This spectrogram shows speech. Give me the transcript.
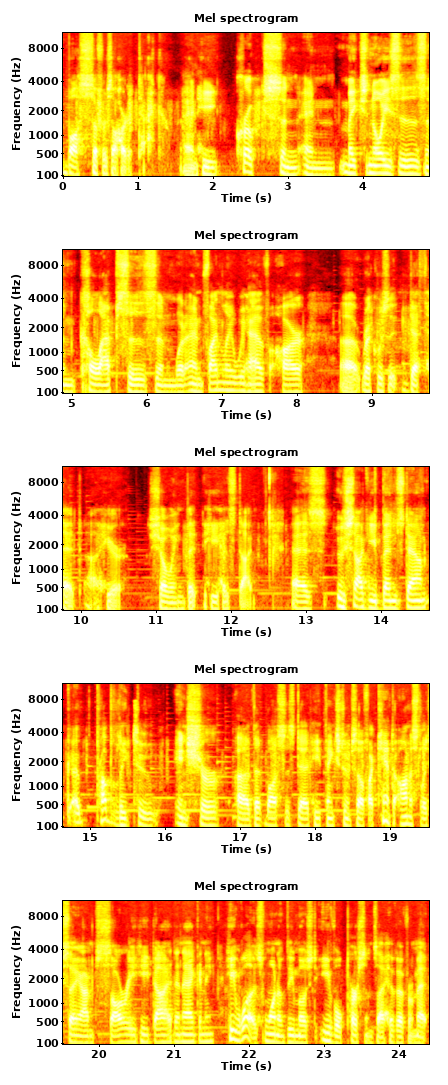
boss suffers a heart attack and he croaks and, and makes noises and collapses and what and finally we have our uh, requisite death head uh, here showing that he has died. As Usagi bends down uh, probably to ensure uh, that Boss is dead, he thinks to himself, I can't honestly say I'm sorry he died in agony. He was one of the most evil persons I have ever met.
